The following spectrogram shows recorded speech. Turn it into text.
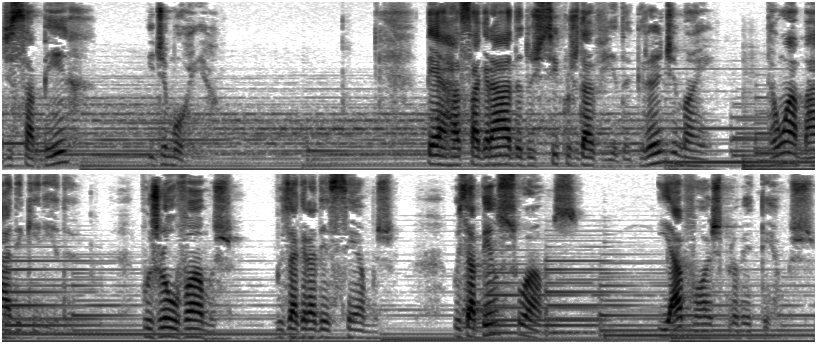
de saber e de morrer. Terra sagrada dos ciclos da vida, grande mãe, tão amada e querida, vos louvamos, vos agradecemos, vos abençoamos e a vós prometemos.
